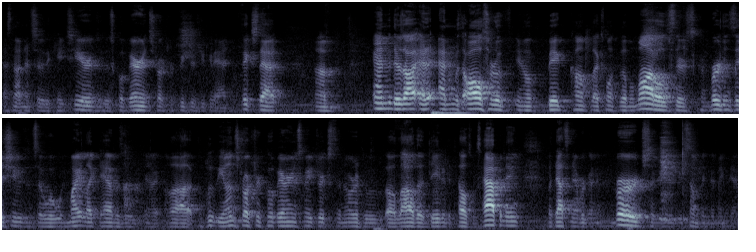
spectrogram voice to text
That's not necessarily the case here. And So there's covariance structure features you can add to fix that. Um, and there's and with all sort of you know big complex multi-level models, there's convergence issues. And so what we might like to have is a, a, completely unstructured covariance matrix in order to allow the data to tell us what's happening. But that's never going to converge, so you need to do something to make that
